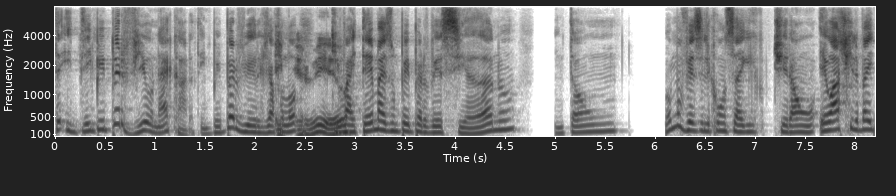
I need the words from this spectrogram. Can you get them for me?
Ter- e tem pay-per-view, né, cara? Tem pay-per-view. Ele já falou Pay-per-view. que vai ter mais um pay-per-view esse ano. Então, vamos ver se ele consegue tirar um. Eu acho que ele vai.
